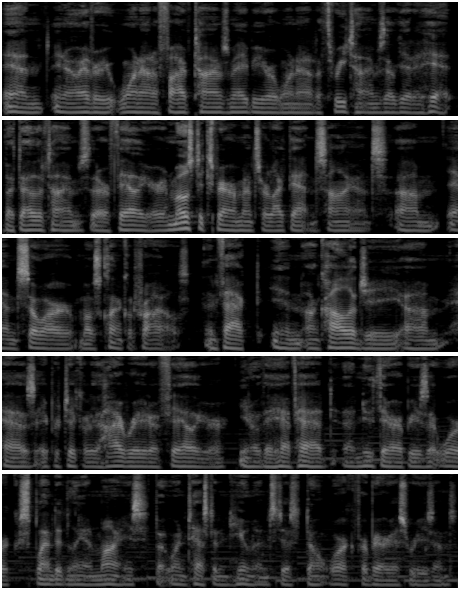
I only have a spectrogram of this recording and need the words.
And, you know, every one out of five times maybe or one out of three times they'll get a hit. But the other times they're a failure. And most experiments are like that in science. Um, and so are most clinical trials. In fact, in oncology, um, has a particularly high rate of failure. You know, they have had uh, new therapies that work splendidly in mice, but when tested in humans just don't work for various reasons.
